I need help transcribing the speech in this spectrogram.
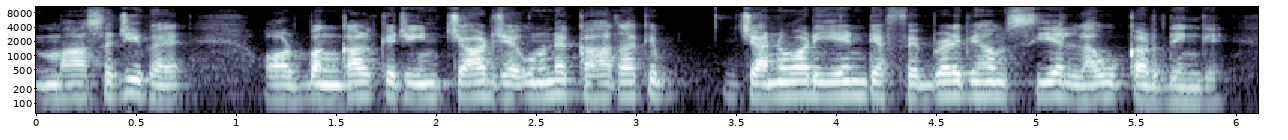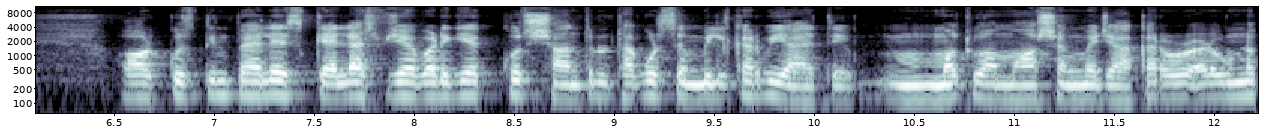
महासचिव है और बंगाल के जो इंचार्ज है उन्होंने कहा था कि जनवरी एंड या फेबररी में हम सीए लागू कर देंगे। और कुछ दिन पहले इस कैलाश विजयवर्गीय खुद शांतनु ठाकुर से मिलकर भी आए थे मथुआ महासंघ में जाकर और उन्होंने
